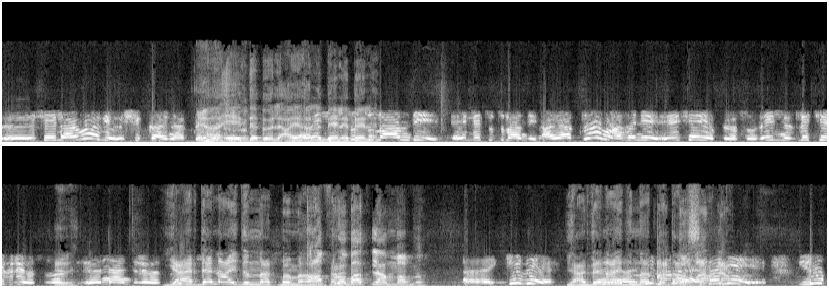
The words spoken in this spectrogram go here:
e, şeyler var ya ışık kaynakları. Ha, evde böyle ayarlı Elle bele bele. tutulan değil. Elle tutulan değil. Ayaklı ama hani e, şey yapıyorsunuz. Elinizle çeviriyorsunuz. Evet. Yönlendiriyorsunuz. Yerden aydınlatma mı? hanımefendi? Akrobat lamba mı? e, gibi. Yerden aydınlatma bir da de aslında. Böyle loop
